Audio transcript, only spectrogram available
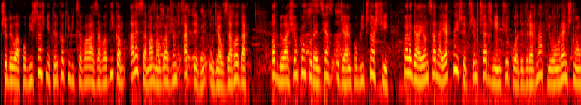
Przybyła publiczność nie tylko kibicowała zawodnikom, ale sama mogła wziąć aktywny udział w zawodach. Odbyła się konkurencja z udziałem publiczności, polegająca na jak najszybszym przerżnięciu kłody drewna piłą ręczną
